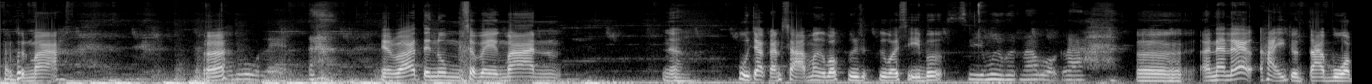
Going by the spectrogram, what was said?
เพิ่นเพิ่นมาฮะพูดแหละเห็นว่าแต่หนุ่มแสวงบ้านเนี่ยผู้จักกันสามมือบอกคือคือว่าสีเบอร์สีมือเพิ่นมาบอกลาเออ อันนั้นแหละใหายจนตาบวม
